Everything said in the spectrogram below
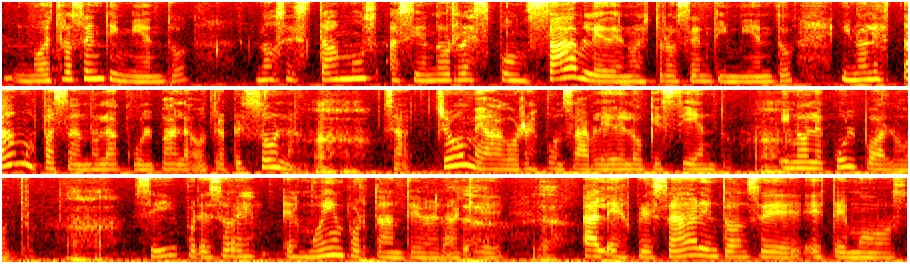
nuestro sentimiento, nos estamos haciendo responsable de nuestros sentimientos y no le estamos pasando la culpa a la otra persona. O sea, yo me hago responsable de lo que siento y no le culpo al otro. Sí, por eso es, es muy importante, ¿verdad? que al expresar entonces estemos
